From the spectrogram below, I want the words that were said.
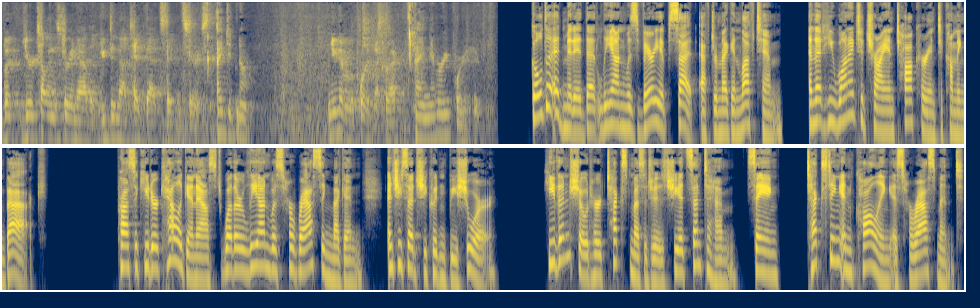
But you're telling this jury now that you did not take that statement seriously? I did not. You never reported that, correct? I never reported it. Golda admitted that Leon was very upset after Megan left him and that he wanted to try and talk her into coming back. Prosecutor Callaghan asked whether Leon was harassing Megan, and she said she couldn't be sure. He then showed her text messages she had sent to him, saying, Texting and calling is harassment.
